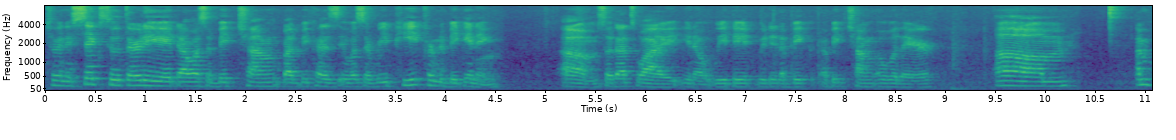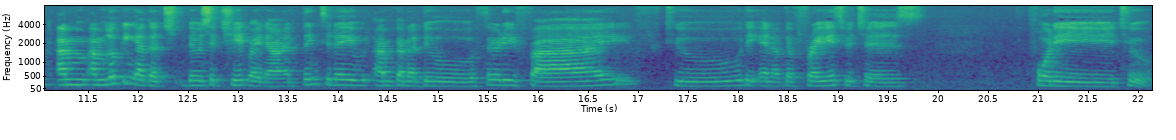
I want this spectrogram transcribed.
26 to 38. That was a big chunk, but because it was a repeat from the beginning, um, so that's why you know we did we did a big a big chunk over there. Um, I'm, I'm, I'm looking at the basic sheet right now and think today I'm gonna do 35 to the end of the phrase which is 42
